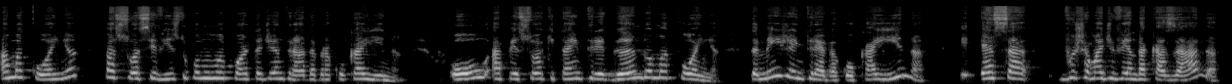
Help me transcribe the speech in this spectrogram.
a maconha passou a ser visto como uma porta de entrada para a cocaína. Ou a pessoa que está entregando a maconha também já entrega cocaína. Essa, vou chamar de venda casada,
